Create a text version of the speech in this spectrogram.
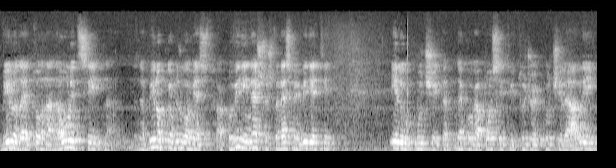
Bilo da je to na, na ulici, na, na bilo kojem drugom mjestu. Ako vidi nešto što ne smije vidjeti, ili u kući, kad nekoga posjeti u tuđoj kući ili avliji,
